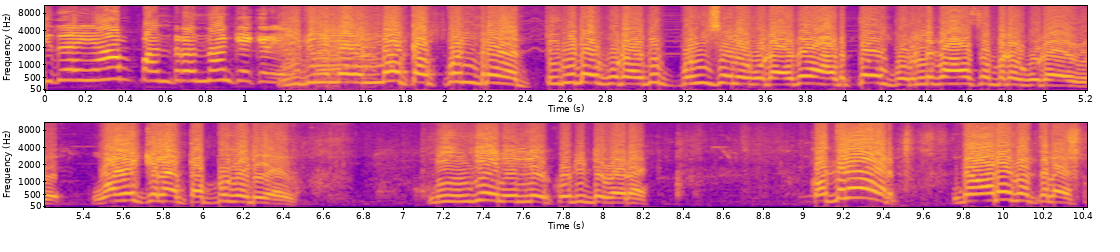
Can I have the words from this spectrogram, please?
இதை ஏன் பண்றேன்னு தான் கேக்குறேன். இதுல என்ன தப்புன்ற? திருடக்கூடாது பொய் சொல்லக்கூடாது அடுத்தவன் பொருளுக்கு ஆசைப்படக்கூடாது. உழைக்கலாம் தப்பு கிடையாது. நீ இங்கே நில்லு கூட்டிட்டு வர. கொத்தனார் இந்த வர கொத்தனார்.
